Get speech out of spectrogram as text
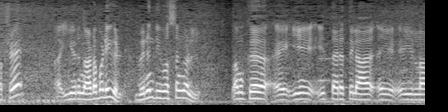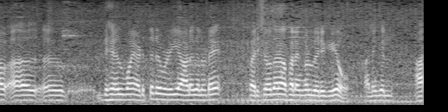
പക്ഷേ ഈ ഒരു നടപടികൾ വരും ദിവസങ്ങളിൽ നമുക്ക് ഈ ഇത്തരത്തിൽ ഉള്ള ഇദ്ദേഹവുമായി അടുത്തിടപഴകിയ ആളുകളുടെ പരിശോധനാ ഫലങ്ങൾ വരികയോ അല്ലെങ്കിൽ ആ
